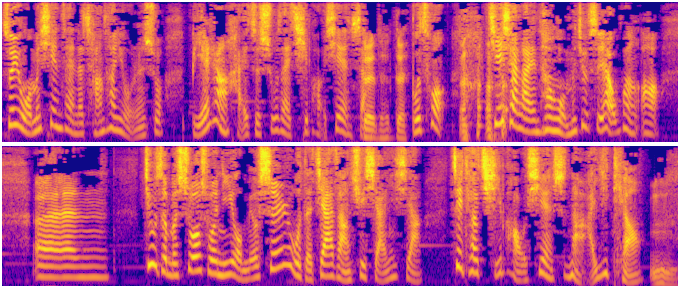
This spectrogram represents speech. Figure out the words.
所以我们现在呢，常常有人说，别让孩子输在起跑线上。对对对不错。接下来呢，我们就是要问啊，嗯，就这么说说，你有没有深入的家长去想一想，这条起跑线是哪一条？嗯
